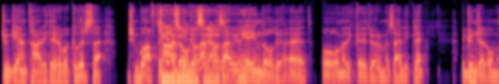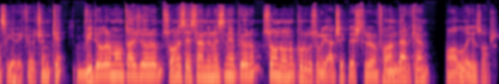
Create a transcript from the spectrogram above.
Çünkü yani tarihlere bakılırsa şimdi bu hafta Taze gelen videolar lazım. pazar günü yayında oluyor. Evet. O ona dikkat ediyorum özellikle. Güncel olması gerekiyor çünkü. Videoları montajlıyorum. Sonra seslendirmesini yapıyorum. Sonra onun kurgusunu gerçekleştiriyorum falan derken vallahi zor.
